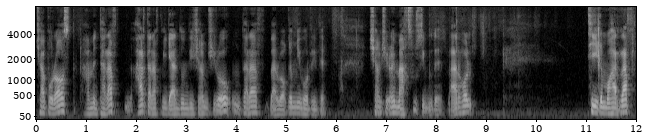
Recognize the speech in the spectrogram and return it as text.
چپ و راست همین طرف هر طرف میگردوندی شمشیر رو اون طرف در واقع میبریده. شمشیرهای مخصوصی بوده. به هر حال تیغ محرف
